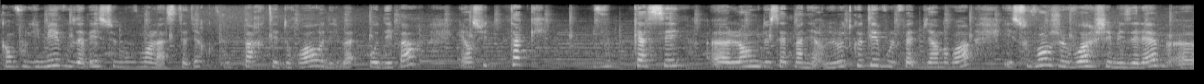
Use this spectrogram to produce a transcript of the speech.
quand vous limez, vous avez ce mouvement là, c'est-à-dire que vous partez droit au, au départ et ensuite tac, vous cassez euh, l'angle de cette manière. De l'autre côté, vous le faites bien droit. Et souvent, je vois chez mes élèves, euh,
